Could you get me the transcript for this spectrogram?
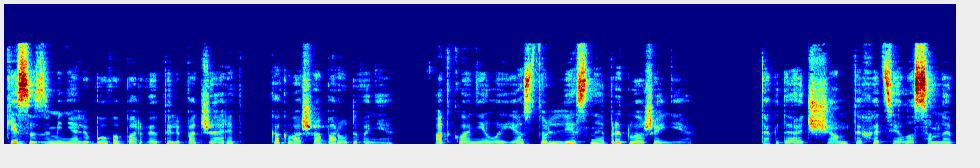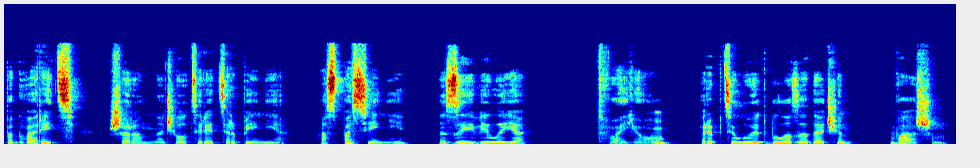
Киса за меня любого порвет или поджарит, как ваше оборудование. Отклонила я столь лестное предложение. «Тогда о чем ты хотела со мной поговорить?» Ширан начал терять терпение. «О спасении», — заявила я. «Твоем?» — рептилоид был озадачен. «Вашем».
